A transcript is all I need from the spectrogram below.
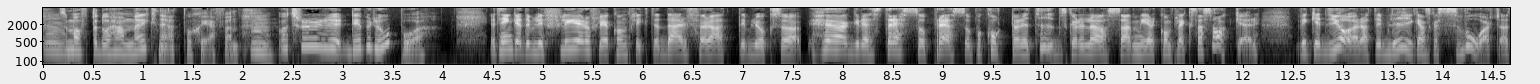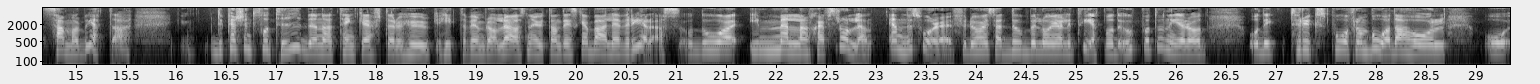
mm. som ofta då hamnar i knät på chefen. Mm. Vad tror du det beror på? Jag tänker att det blir fler och fler konflikter därför att det blir också högre stress och press och på kortare tid ska du lösa mer komplexa saker. Vilket gör att det blir ganska svårt att samarbeta. Du kanske inte får tiden att tänka efter hur hittar vi en bra lösning utan det ska bara levereras. Och då i mellanchefsrollen, ännu svårare för du har ju så här dubbel lojalitet både uppåt och neråt och det trycks på från båda håll och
